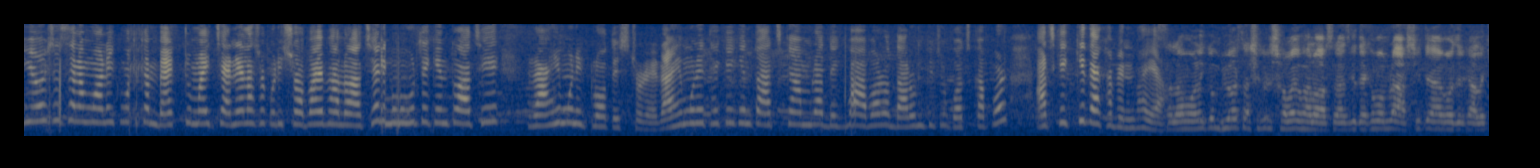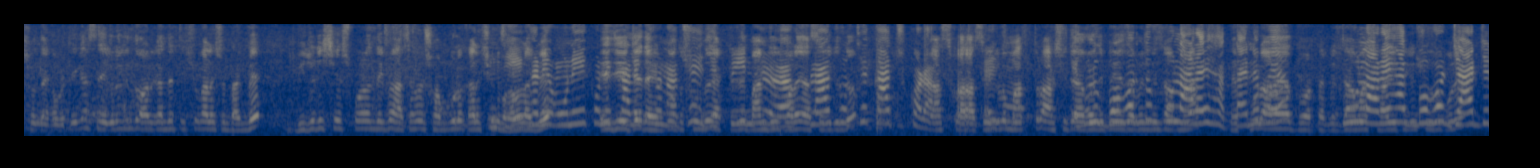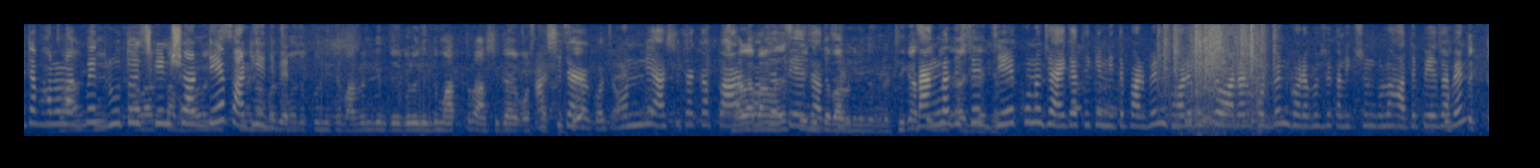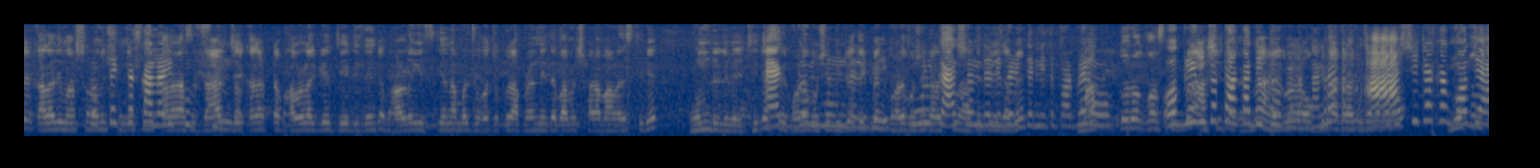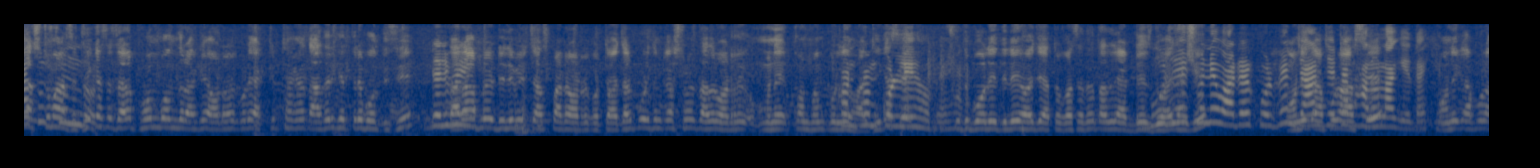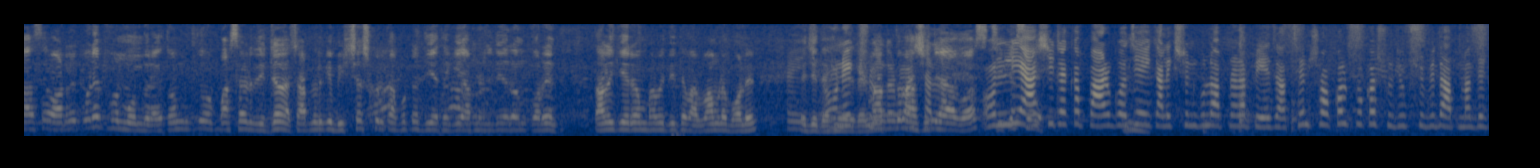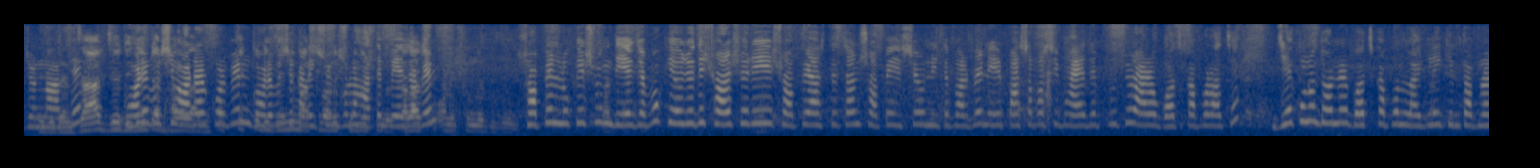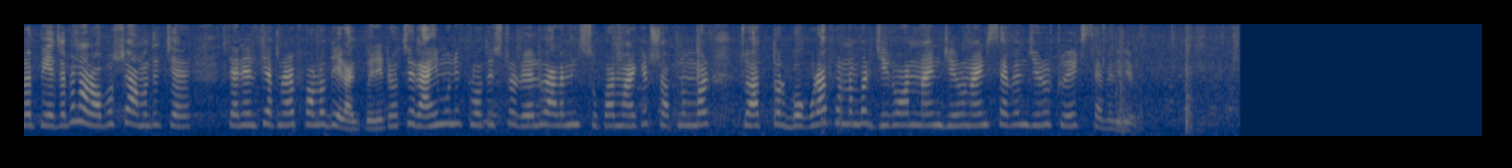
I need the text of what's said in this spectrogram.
Viewers আসসালামু আলাইকুম। Welcome back to my channel আশা করি সবাই ভালো আছেন। এই মুহূর্তে কিন্তু আছি রাহিমণি ক্লথ স্টোরে রাহিমণি থেকে কিন্তু আজকে আমরা দেখব আবারও দারুণ কিছু গজ কাপড়। আজকে কি দেখাবেন ভাইয়া? আসসালামু আলাইকুম ভিউয়ার্স আশা করি সবাই ভালো আছেন। আজকে দেখাবো আমরা আশি টাকা গজের কালেকশন দেখাবো ঠিক আছে? এগুলো কিন্তু অর্গানজার টিস্যু কালেকশন থাকবে। ভিডিওটি শেষ পর্যন্ত দেখবেন। আশা করি সবগুলো কালেকশন ভালো লাগবে। অনেক এই অনেক কালেকশন আছে কত এই সুন্দর যে প্রিন্ট বান্ডিল করা আছে কিন্তু হচ্ছে কাজ করা। কাজ করা আছে। এগুলো মাত্র 80 টাকা এগুলো গজে পেয়ে যাবেন কিন্তু ফুল আড়াই হাত তাই না ফুল ভাইয়া? ফুল আড়াই হাত বহর যার যেটা ভালো যার লাগবে দ্রুত স্ক্রিনশট দিয়ে পাঠিয়ে দিবেন। নিতে পারবেন কিন্তু এগুলো কিন্তু মাত্র 80 টাকা গজ 80 টাকা গজ অনলি 80 টাকা পার গজে পেয়ে যাচ্ছেন কিন্তু এগুলো ঠিক আছে? বাংলাদেশের এই যে কোনো জায়গা থেকে নিতে পারবেন ঘরে বসে অর্ডার করবেন ঘরে বসে কালেকশনগুলো হাতে পেয়ে যাবেন। প্রত্যেকটা কালারই মাশাআল্লাহ প্রত্যেকটা সুন্দর সুন্দর কালারই খুব যার যে কালারটা ভালো লাগে যে ডিজাইনটা ভালো লাগে স্ক্রিন নাম্বার যোগাযোগ করে আপনারা নিতে পারবেন সারা বাংলাদেশ থেকে হোম ডেলিভারি ঠিক আছে? ঘরে বসে ভিডিও দেখবেন ঘরে বসে full কালেকশন cash on হাতে পেয়ে delivery যাবেন। তে নিতে পারবেন। মাত্র গজ অগ্রিম তো টাকা দিতে হবে না, এগুলো তাই অগ্রিম না? টাকা রাখবেন যারা 80 টাকা গজে এত সুন্দর। ঠিক আছে? যারা ফোন বন্ধ রাখে অর্ডার করে অ্যাক্টিভ থাকে না, তাদের ক্ষেত্রে বলতেছি তারা আপনার ডেলিভারি চার্জ পাঠা অর্ডার করতে হয়। যারা পুরাতন কাস্টমার তাদের অর্ডার মানে কনফার্ম করলেই হয় ঠিক আছে? শুধু বলে দিলেই হয় যে এত গজ আছে তাদের অ্যাড্রেস দেওয়া বুঝে থাকে শুনে অর্ডার করবেন যার যেটা ভালো লাগে দেখেন। অনেক কাপড় আছে অর্ডার করে ফোন বন্ধ রাখে। তখন কেউ পার্সেল রিটার্ন আছে আপনাদেরকে বিশ্বাস করে কাপড়টা দিয়ে থাকি আপনি যদি এরকম করেন তাহলে কি এরকম ভাবে দিতে পারব? আমরা বলেন। এই যে দেখেন মাত্র আশি মাশাআল্লাহ। টাকা গজ অনলি 80 টাকা পার গজে এই কালেকশনগুলো আপনারা পেয়ে যাচ্ছেন। সকল প্রকার সুযোগ সুবিধা আপনাদের জন্য আছে। ঘরে বসে ভালো অর্ডার করবেন ঘরে বসে কালেকশনগুলো হাতে পেয়ে যাবেন। শপের লোকেশন দিয়ে যাব। কেউ যদি সরাসরি শপে আসতে চান শপে এসেও নিতে পারবেন। এর পাশাপাশি ভাইয়াদের প্রচুর আরও গজ কাপড় আছে। যে কোনো ধরনের গজ কাপড় লাগলেই কিন্তু আপনারা পেয়ে যাবেন। আর অবশ্যই আমাদের চ্যা- চ্যানেলটি আপনারা ফলো দিয়ে রাখবেন। এটা হচ্ছে Rahimoni cloth store railway Alamin super market shop number চুয়াত্তর Bogura phone number zero one nine zero nine seven zero two eight seven zero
